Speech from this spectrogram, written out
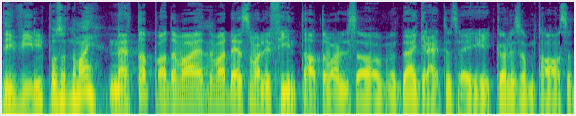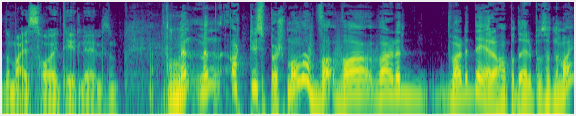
de vil på 17. mai. Nettopp. Og det var, det var det som var litt fint. Da, at det var liksom Det er greit, du trenger ikke å liksom ta 17. mai så høytidelig. Liksom. Men, men artig spørsmål, da. Hva, hva, hva, er det, hva er det dere har på dere på 17. mai?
